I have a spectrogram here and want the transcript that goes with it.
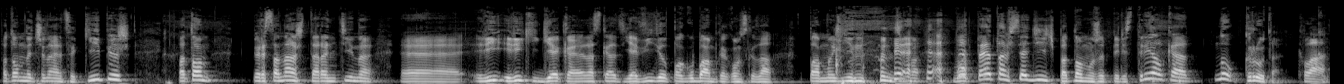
потом начинается кипиш, потом персонаж Тарантино э, Ри- Рики Гека рассказывает, я видел по губам, как он сказал, помоги нам. Типа, вот это вся дичь. Потом уже перестрелка. Ну, круто. Класс.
